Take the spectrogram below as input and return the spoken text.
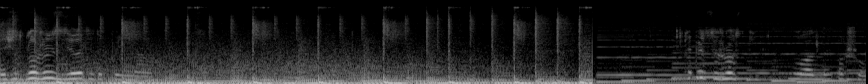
Я сейчас должен сделать, я так понимаю. Ладно, пошел.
